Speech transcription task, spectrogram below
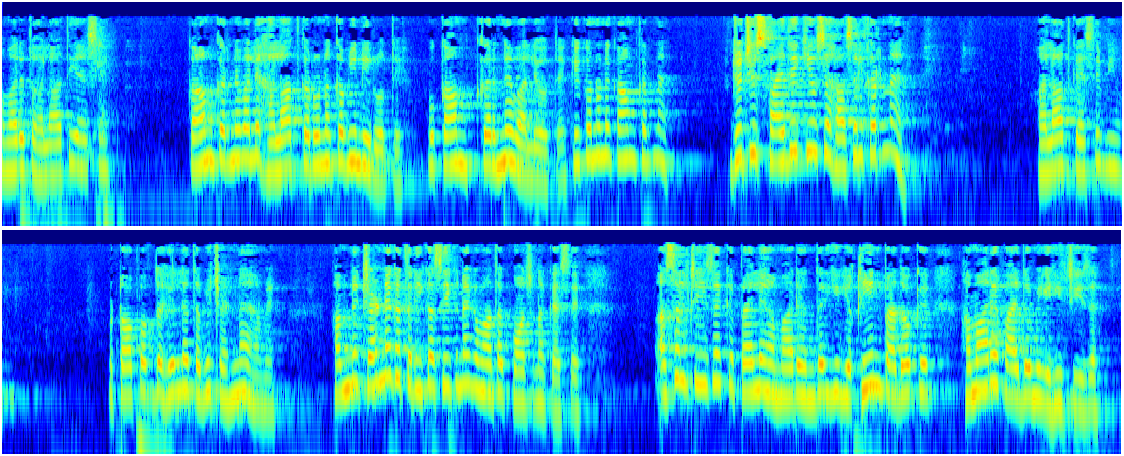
ہمارے تو حالات ہی ایسے ہیں؟ کام کرنے والے حالات کا رونا کبھی نہیں روتے، وہ کام کرنے والے ہوتے ہیں، کیونکہ انہوں نے کام کرنا ہے۔ جو چیز فائدے کی اسے حاصل کرنا ہے۔ حالات کیسے بھی ہوں۔ وہ ٹاپ آف دا ہل ہے، تبھی چڑھنا ہے ہمیں۔ ہم نے چڑھنے کا طریقہ سیکھنا ہے کہ وہاں تک پہنچنا کیسے۔ اصل چیز ہے کہ پہلے ہمارے اندر یہ یقین پیدا ہو کہ ہمارے فائدے میں یہی چیز ہے۔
